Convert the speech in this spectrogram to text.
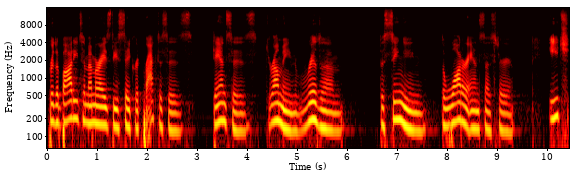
For the body to memorize these sacred practices, dances, drumming, rhythm, the singing, the water ancestor, each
